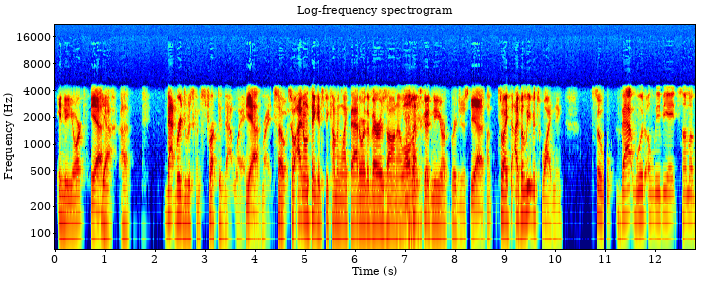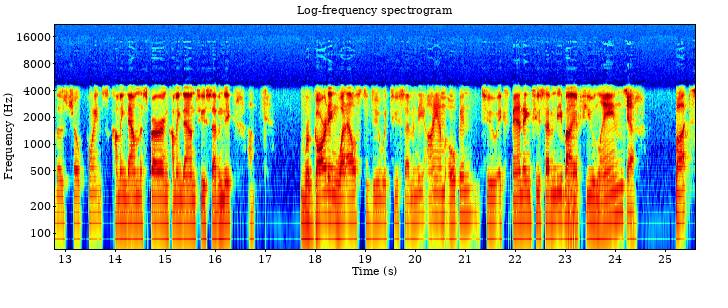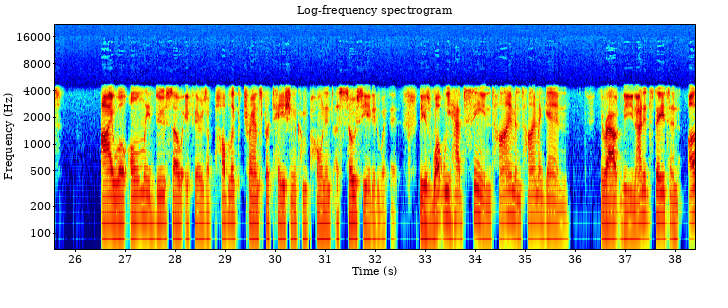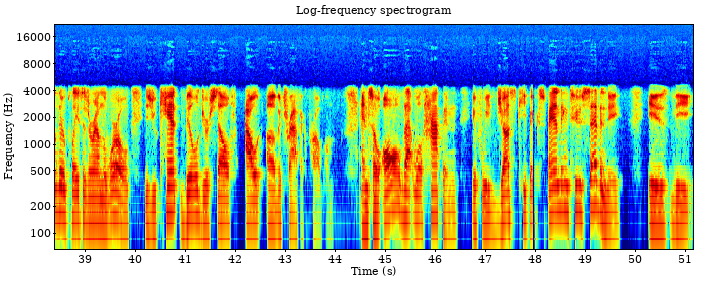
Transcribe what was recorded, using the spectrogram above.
In New York, Yeah. yeah, uh, that bridge was constructed that way. Yeah. Right. So so I don't think it's becoming like that or the Verrazano, all those good New York bridges. Yeah. Um, so I, th- I believe it's widening. So that would alleviate some of those choke points coming down the spur and coming down 270. Um, regarding what else to do with 270, I am open to expanding 270 by a few lanes. Yeah. But I will only do so if there's a public transportation component associated with it. Because what we have seen time and time again throughout the United States and other places around the world is you can't build yourself out of a traffic problem. And so all that will happen if we just keep expanding 270 is the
